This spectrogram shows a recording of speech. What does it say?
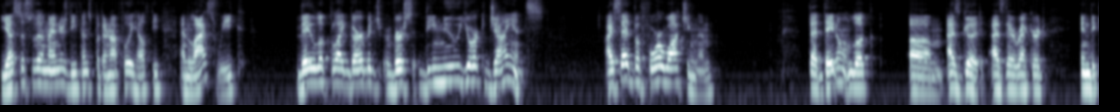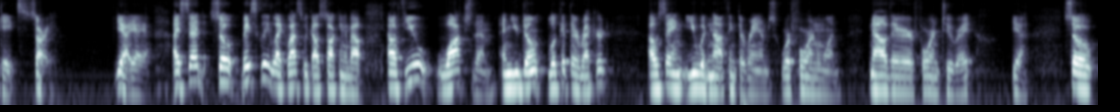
Yes, this was the Niners defense, but they're not fully healthy. And last week, they looked like garbage versus the New York Giants. I said before watching them that they don't look um, as good as their record indicates. Sorry. Yeah, yeah, yeah. I said, so basically, like last week, I was talking about how if you watch them and you don't look at their record, I was saying you would not think the Rams were four and one. Now they're four and two, right? Yeah. So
